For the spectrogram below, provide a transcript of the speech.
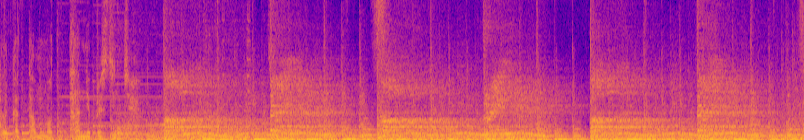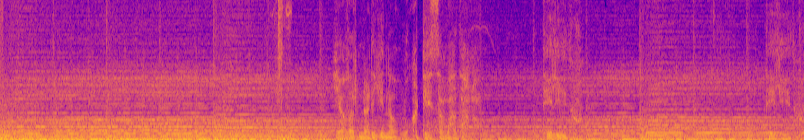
కలకత్తా మొత్తాన్ని ప్రశ్నించా. ఎవరిని అడిగినా ఒకటే సమాధానం. తెలీదు. తెలీదు.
